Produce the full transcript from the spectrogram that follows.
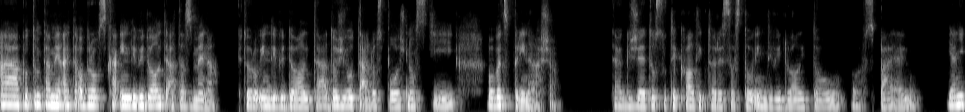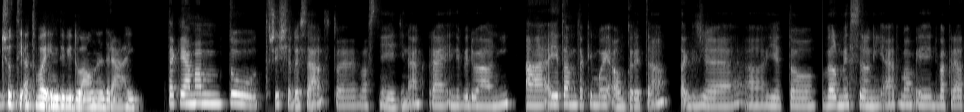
a potom tam je aj tá obrovská individualita a tá zmena ktorú individualita do života a do spoločnosti vôbec prináša. Takže to sú tie kvality, ktoré sa s tou individualitou spájajú. Jani, čo ty a tvoje individuálne dráhy? Tak já mám tu 360, to je vlastně jediná, která je individuální a je tam taky moje autorita, takže je to velmi silný a já to mám i dvakrát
